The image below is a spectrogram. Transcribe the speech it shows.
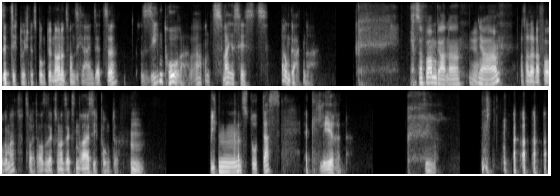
70 Durchschnittspunkte, 29 Einsätze, sieben Tore aber und zwei Assists. Baumgartner. Christoph Baumgartner. Ja. ja. Was hat er davor gemacht? 2636 Punkte. Hm. Wie hm. kannst du das erklären?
